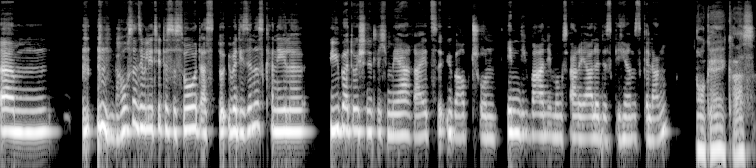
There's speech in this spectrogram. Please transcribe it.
ähm, bei Hochsensibilität ist es so, dass du über die Sinneskanäle überdurchschnittlich mehr Reize überhaupt schon in die Wahrnehmungsareale des Gehirns gelangen. Okay, krass.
